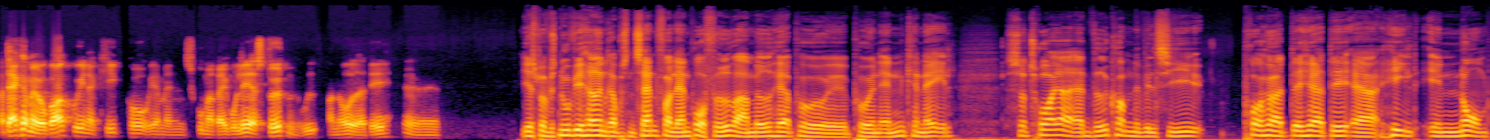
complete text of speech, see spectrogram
Og der kan man jo godt gå ind og kigge på, jamen skulle man regulere støtten ud fra noget af det. Øh. Jesper, hvis nu vi havde en repræsentant for Landbrug og Fødevare med her på, øh, på en anden kanal, så tror jeg, at vedkommende vil sige, prøv at høre, det her det er helt enormt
